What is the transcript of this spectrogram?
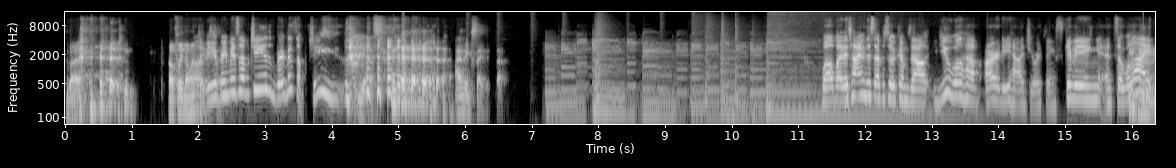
But hopefully no one well, takes you it. bring me some cheese, bring me some cheese. yes. I'm excited though. Well, by the time this episode comes out, you will have already had your Thanksgiving, and so will mm-hmm.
